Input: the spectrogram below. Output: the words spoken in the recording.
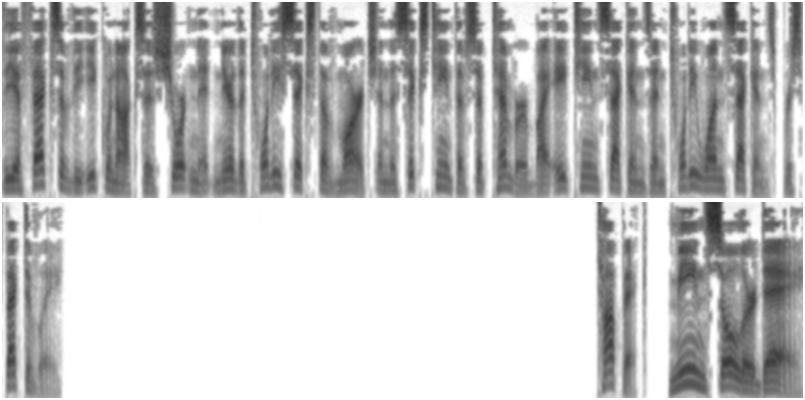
The effects of the equinoxes shorten it near the 26th of March and the 16th of September by 18 seconds and 21 seconds, respectively. Topic: Mean solar day.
